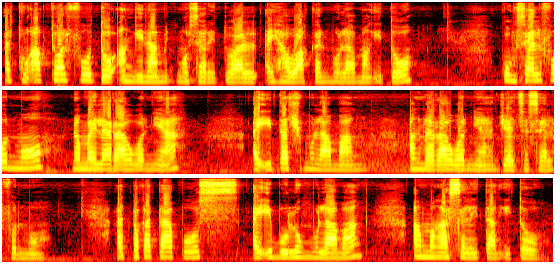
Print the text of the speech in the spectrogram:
At kung actual photo ang ginamit mo sa ritual ay hawakan mo lamang ito. Kung cellphone mo na may larawan niya, ay itouch mo lamang ang larawan niya dyan sa cellphone mo. At pagkatapos ay ibulong mo lamang ang mga salitang ito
